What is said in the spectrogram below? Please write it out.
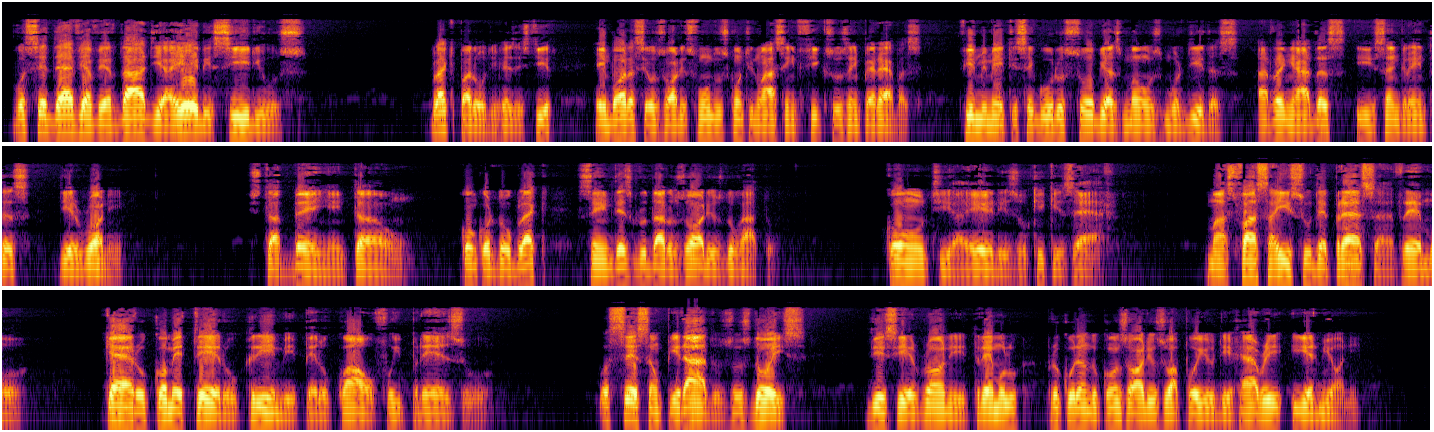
você deve a verdade a ele, Sirius. Black parou de resistir, embora seus olhos fundos continuassem fixos em Perebas, firmemente seguros sob as mãos mordidas, arranhadas e sangrentas de Ronnie. Está bem, então, concordou Black, sem desgrudar os olhos do rato. Conte a eles o que quiser. Mas faça isso depressa, Remo. Quero cometer o crime pelo qual fui preso. Vocês são pirados, os dois, disse Ronnie trêmulo, procurando com os olhos o apoio de Harry e Hermione.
